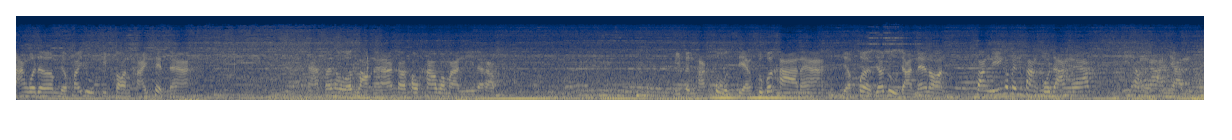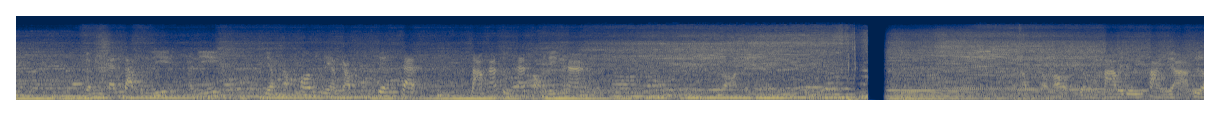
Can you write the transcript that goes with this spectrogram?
ดังกว่าเดิม เดี๋ยวค่อยดูคลิปตอนท้ายเสร็จนะฮะ งานใต้ท้องรถเรานะฮะก็คร่าวๆประมาณนี้นะครับ มีเป็นพักสูตรเสียงซูเปอร์คาร์นะฮะเดี๋ยวเปิดจะดุดันแน่นอน ฝั่งนี้ก็เป็นฝั่งโกดังนะครับ ที่ทำงานยัน จะมีแท่นดับตรงนี้ อันนี้เตรียมทับข้อมีเนียมกับเครื่องแซด350แซด2ลิ้นนะฮะร้อนเลยครับเดี๋ยวผมพาไปดูฝั่งดีกว่าเผื่อ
